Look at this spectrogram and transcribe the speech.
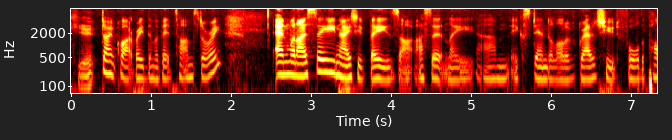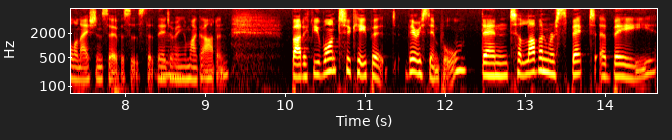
Cute. Don't quite read them a bedtime story. And when I see native bees, I, I certainly um, extend a lot of gratitude for the pollination services that they're doing in my garden. But if you want to keep it very simple, then to love and respect a bee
